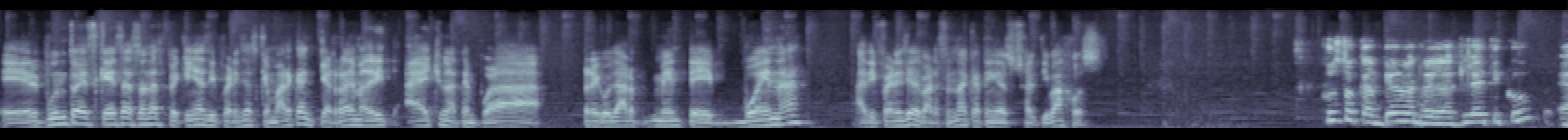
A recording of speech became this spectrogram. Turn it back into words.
el punto es que esas son las pequeñas diferencias que marcan que el Real Madrid ha hecho una temporada regularmente buena a diferencia del Barcelona que ha tenido sus altibajos. Justo campeón ante el Atlético, eh,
